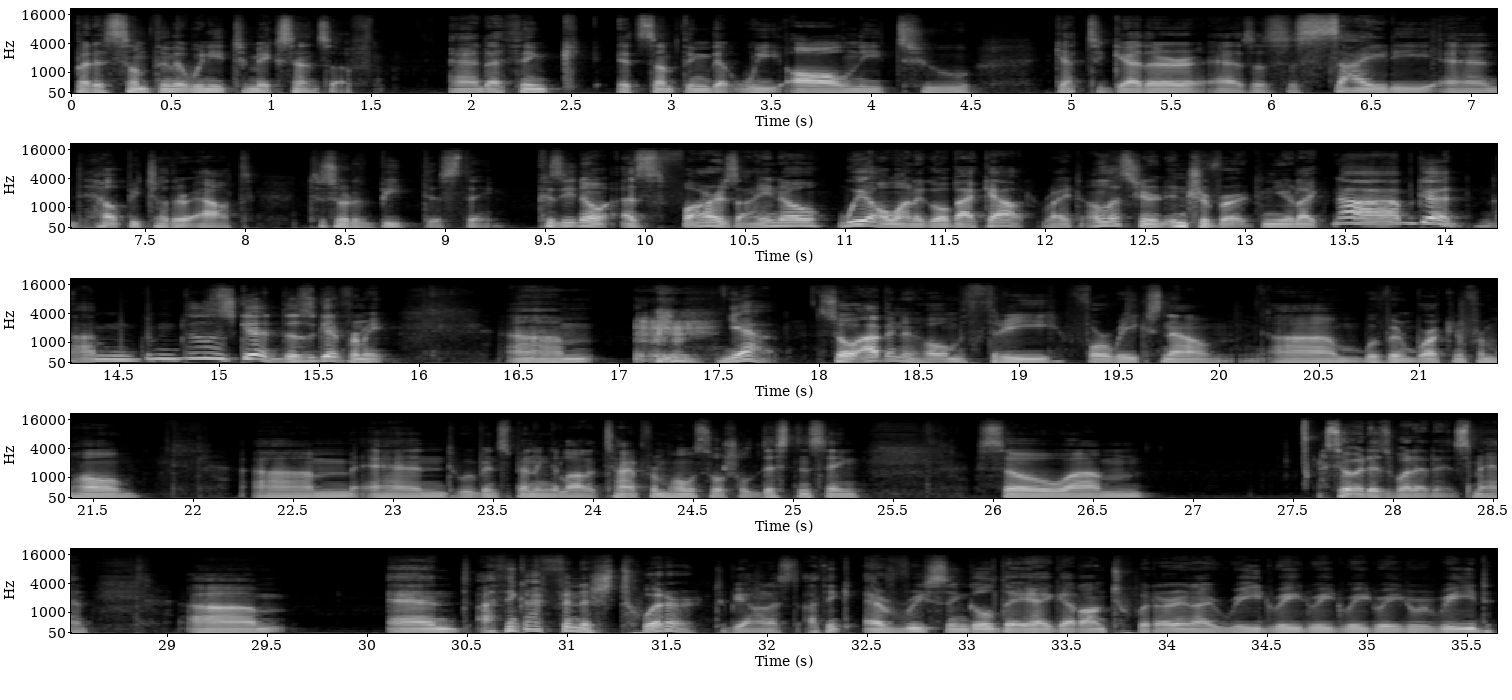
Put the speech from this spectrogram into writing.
but it's something that we need to make sense of, and I think it's something that we all need to get together as a society and help each other out to sort of beat this thing. Because you know, as far as I know, we all want to go back out, right? Unless you're an introvert and you're like, "Nah, I'm good. I'm this is good. This is good for me." Um, yeah. So I've been at home three, four weeks now. Um, we've been working from home, um, and we've been spending a lot of time from home, social distancing. So, um, so it is what it is, man. Um, and I think I finished Twitter, to be honest. I think every single day I get on Twitter and I read, read, read, read, read, read, read.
